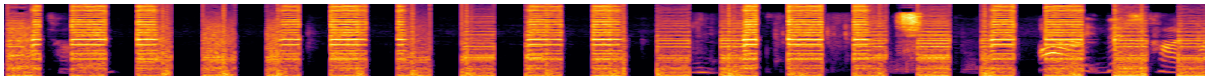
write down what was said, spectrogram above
Nighttime. Alright, this time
